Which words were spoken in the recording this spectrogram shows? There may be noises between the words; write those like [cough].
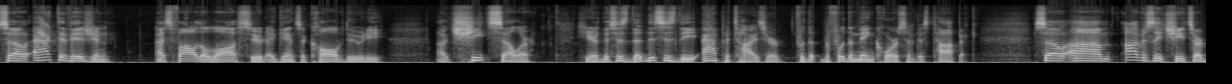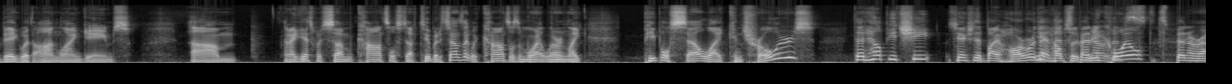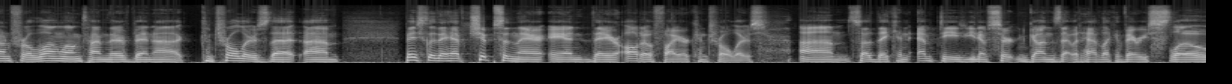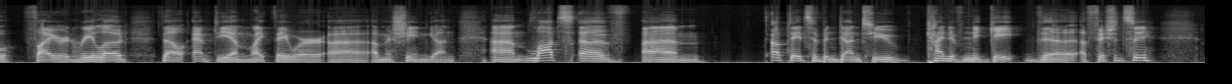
So Activision has filed a lawsuit against a Call of Duty uh, cheat seller. Here, this is the this is the appetizer for the before the main course of this topic. So um, obviously, cheats are big with online games, um, and I guess with some console stuff too. But it sounds like with consoles, the more I learn, like people sell like controllers that help you cheat. So you actually buy hardware that helps with a- recoil. it's- it's been around for a long, long time. There have been uh, controllers that um, basically they have chips in there and they're auto fire controllers. Um, so they can empty, you know, certain guns that would have like a very slow fire and reload. They'll empty them like they were uh, a machine gun. Um, lots of um, updates have been done to kind of negate the efficiency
